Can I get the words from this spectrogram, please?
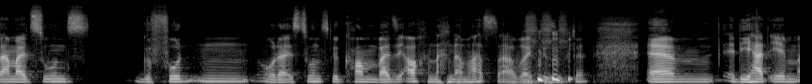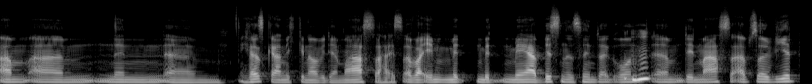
damals zu uns gefunden oder ist zu uns gekommen, weil sie auch nach einer Masterarbeit gesucht hat. ähm, die hat eben am ähm, einen, ähm, ich weiß gar nicht genau, wie der Master heißt, aber eben mit, mit mehr Business-Hintergrund mhm. Ähm, den Master absolviert.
